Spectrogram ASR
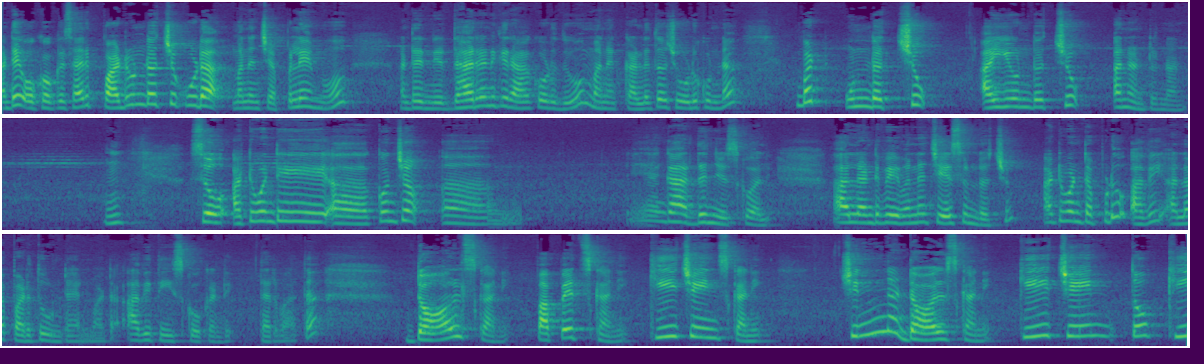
అంటే ఒక్కొక్కసారి పడి ఉండొచ్చు కూడా మనం చెప్పలేము. అంటే నిర్ధారణకి రాకూడదు మన కళ్ళతో చూడకుండా బట్ ఉండొచ్చు అయి ఉండొచ్చు అని అంటున్నాను. సో అటువంటి కొంచెం ఇంకా అర్థం చేసుకోవాలి. అలాంటివి ఏమైనా చేసి ఉండొచ్చు. అటువంటప్పుడు అవి అలా పడుతూ ఉంటాయి అన్నమాట అవి తీసుకోకండి. తర్వాత డాల్స్ కానీ పపెట్స్ కానీ కీ చైన్స్ కానీ చిన్న డాల్స్ కానీ కీ చైన్తో కీ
